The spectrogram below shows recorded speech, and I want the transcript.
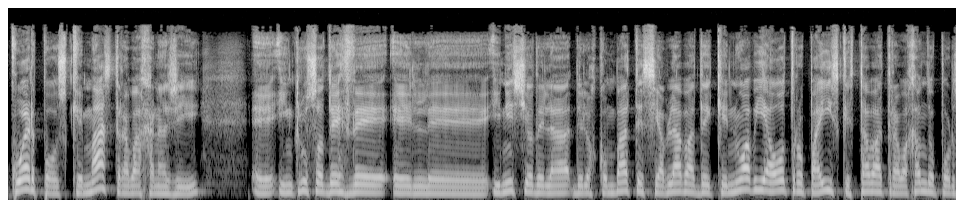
cuerpos que más trabajan allí eh, incluso desde el eh, inicio de, los combates se hablaba de que no había otro país que estaba trabajando por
